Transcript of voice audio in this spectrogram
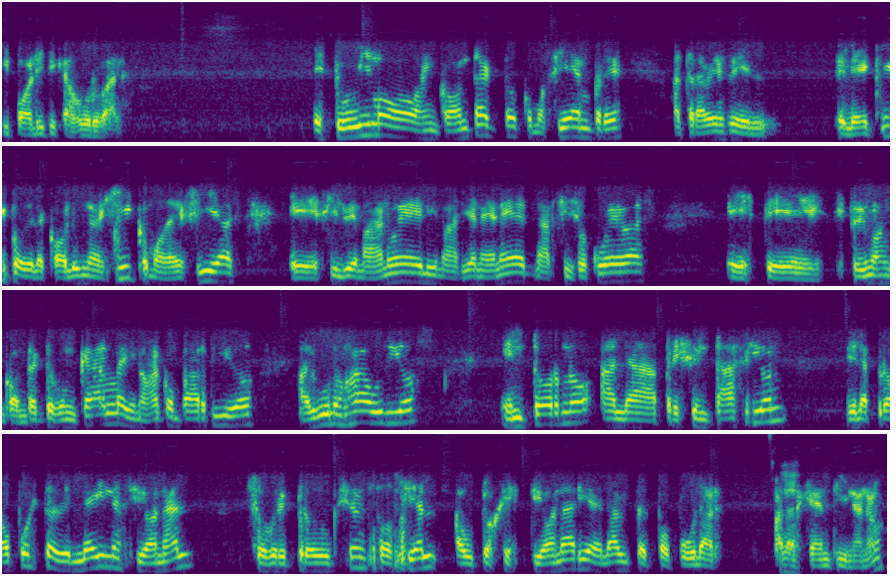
y políticas urbanas. Estuvimos en contacto, como siempre, a través del, equipo de la columna de GI, como decías, eh, Silvia Manuel y Mariana Enet, Narciso Cuevas, este, estuvimos en contacto con Carla y nos ha compartido algunos audios en torno a la presentación de la propuesta de ley nacional sobre producción social autogestionaria del hábitat popular para Argentina, ¿no?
